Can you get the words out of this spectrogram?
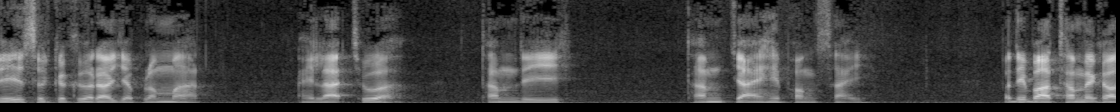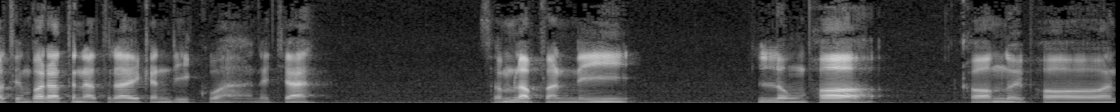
ดีสุดก็คือเราอย่าประมาทให้ละชั่วทำดีทำใจให้ผ่องใส ปฏิบัติทำให้เข้าถึงพระรัตนตรัยกันดีกว่านะจ๊ะสำหรับวันนี้ หลวงพ่อขอมหนวยพร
